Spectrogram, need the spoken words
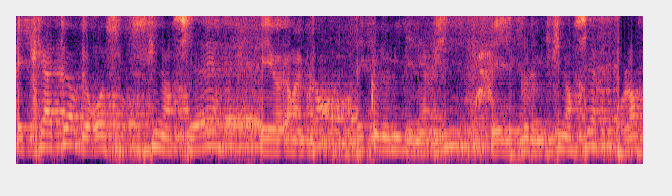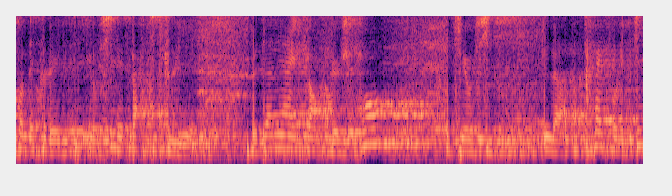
est créateur de ressources financières et euh, en même temps d'économie d'énergie et d'économie financière pour l'ensemble des collectivités et aussi des particuliers. Le dernier exemple que je prends, et qui est aussi là, très politique,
